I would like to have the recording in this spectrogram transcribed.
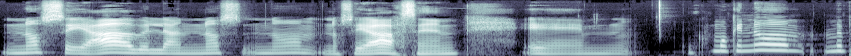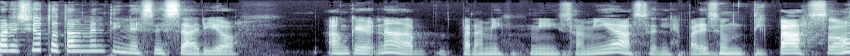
no se hablan, no, no, no se hacen. Eh, como que no, me pareció totalmente innecesario. Aunque nada, para mí, mis amigas les parece un tipazo,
